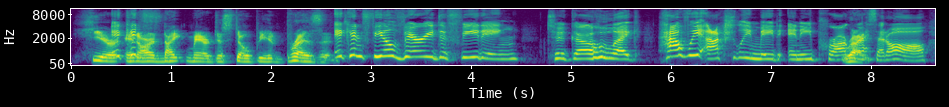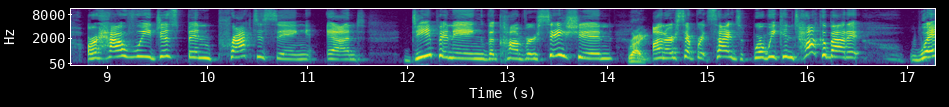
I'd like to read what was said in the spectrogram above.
here It in our nightmare dystopian present. It can feel very defeating to go like have we actually made any progress Right. at all or have we just been practicing and deepening the conversation Right. on our separate sides where we can talk about it way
